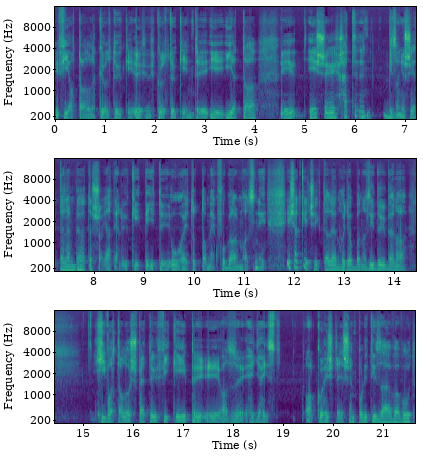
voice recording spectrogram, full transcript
fiatal költőként, költőként írta, és hát bizonyos értelemben hát a saját előképét óhajtotta megfogalmazni. És hát kétségtelen, hogy abban az időben a hivatalos Petőfi kép az egyrészt akkor is teljesen politizálva volt.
